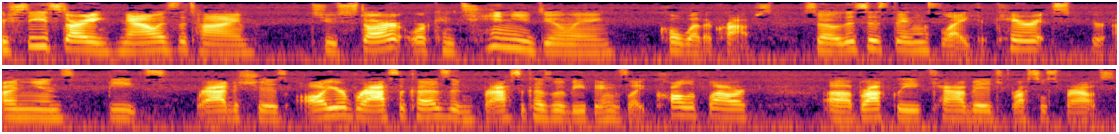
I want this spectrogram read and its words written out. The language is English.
Your seed starting, now is the time to start or continue doing cold weather crops. So this is things like your carrots, your onions, beets, radishes, all your brassicas, and brassicas would be things like cauliflower, uh, broccoli, cabbage, Brussels sprouts.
